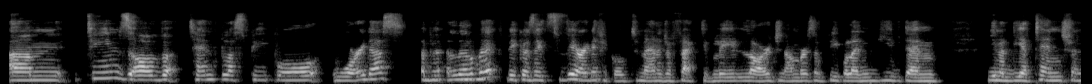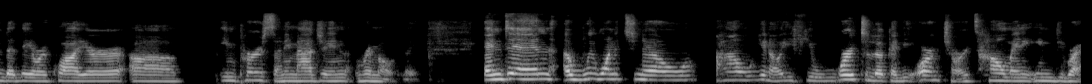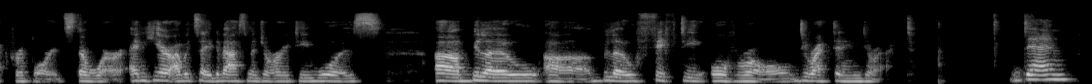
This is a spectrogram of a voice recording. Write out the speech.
Um, teams of 10 plus people worried us a, a, little bit because it's very difficult to manage effectively large numbers of people and give them, you know, the attention that they require uh, in person, imagine remotely. And then uh, we wanted to know how, you know, if you were to look at the org charts, how many indirect reports there were. And here I would say the vast majority was uh, below uh, below 50 overall, direct and indirect. Then,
